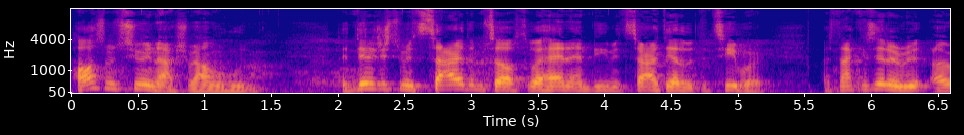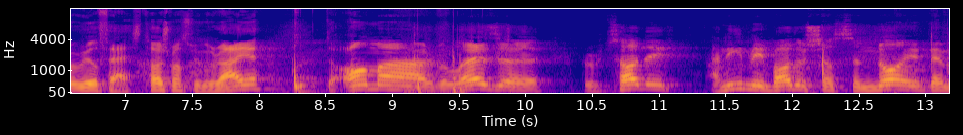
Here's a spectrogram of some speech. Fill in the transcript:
Hasam Surinach Shmal Mahud. They did it just mitzar themselves to go ahead and be mitzar together with the tzibur. It's not considered a real, a real fast. Miguraya, the Omar, the Lezer, the Tzadik, and even in Badav Shal Sanoi Ben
